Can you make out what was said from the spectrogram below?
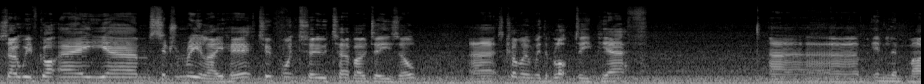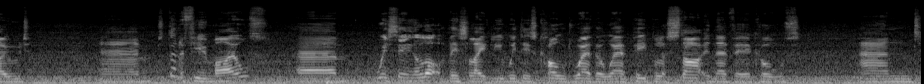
So we've got a um, Citroen Relay here, 2.2 turbo diesel. Uh, it's coming with the block DPF um, in limp mode. Um, it's done a few miles. Um, we're seeing a lot of this lately with this cold weather where people are starting their vehicles and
